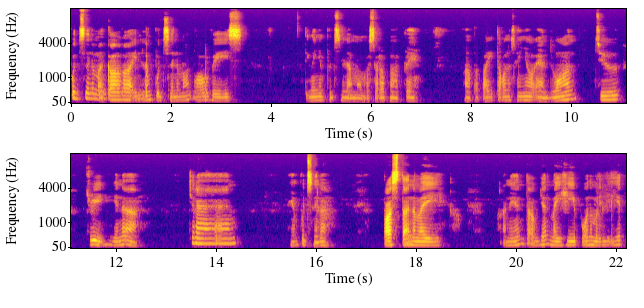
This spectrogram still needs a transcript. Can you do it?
foods na naman, kakakain lang, foods na naman, always. Tingnan yung foods nila mo, masarap mga pre. Papapakita ko na sa inyo, and 1, 2, 3, yan na. Tcharan! Ayan foods nila. Pasta na may, ano yan, tawag dyan, may hipo na maliliit.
